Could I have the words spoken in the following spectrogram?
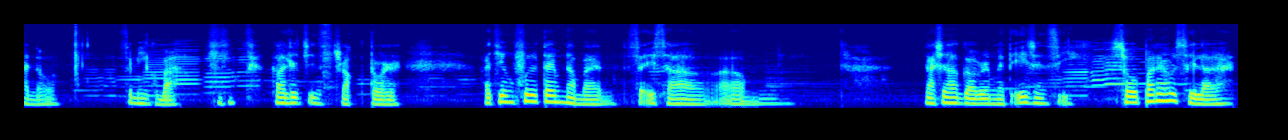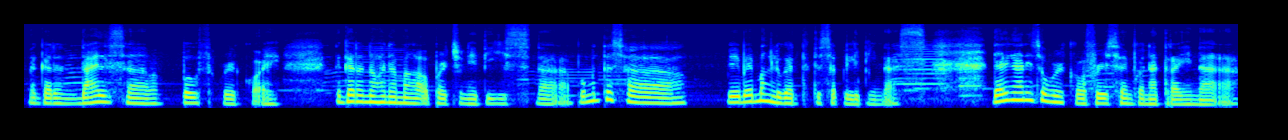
ano, sabihin ko ba, college instructor. At yung full-time naman sa isang um, national government agency. So, pareho sila, nagkaroon, dahil sa both work ko ay nagkaroon ako ng mga opportunities na pumunta sa iba-ibang lugar dito sa Pilipinas. Dahil nga rin sa work ko, first time ko na-try na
